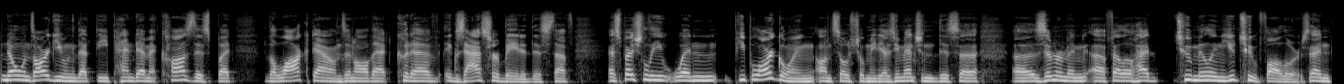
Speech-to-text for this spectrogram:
no one's arguing that the pandemic caused this, but the lockdowns and all that could have exacerbated this stuff, especially when people are going on social media. As you mentioned, this uh, uh, Zimmermann uh, fellow had 2 million YouTube followers. And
